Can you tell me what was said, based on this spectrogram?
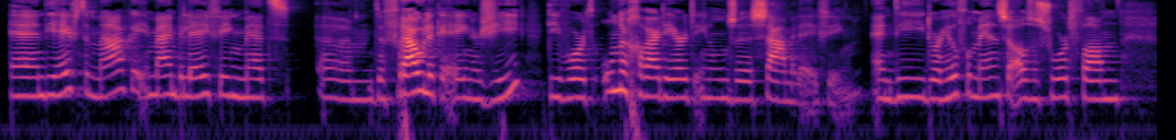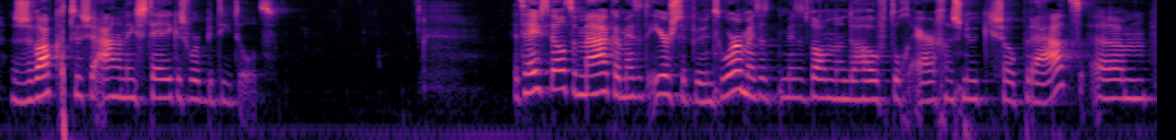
En die heeft te maken in mijn beleving met um, de vrouwelijke energie. Die wordt ondergewaardeerd in onze samenleving. En die door heel veel mensen als een soort van zwak tussen aanhalingstekens wordt betiteld. Het heeft wel te maken met het eerste punt hoor, met het, met het wandelende hoofd toch ergens nu ik zo praat. Um,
